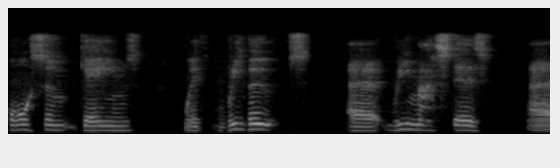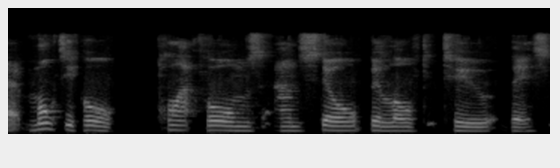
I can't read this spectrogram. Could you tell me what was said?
awesome games with reboots, uh, remasters, uh, multiple platforms, and still beloved to this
